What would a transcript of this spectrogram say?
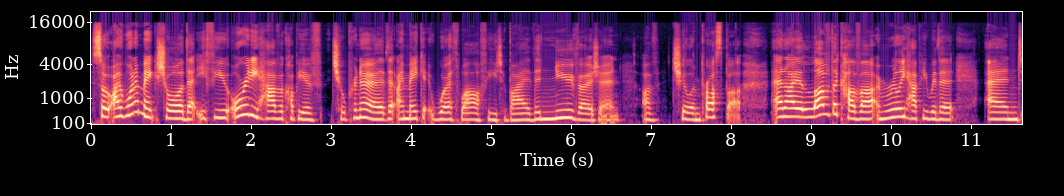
So I want to make sure that if you already have a copy of Chillpreneur, that I make it worthwhile for you to buy the new version of Chill and Prosper. And I love the cover. I'm really happy with it. And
